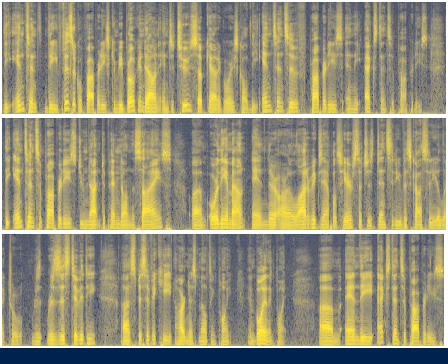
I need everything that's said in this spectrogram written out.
The, intent, the physical properties can be broken down into two subcategories called the intensive properties and the extensive properties. The intensive properties do not depend on the size um, or the amount, and there are a lot of examples here, such as density, viscosity, electroresistivity, uh, specific heat, hardness, melting point, and boiling point. Um, and the extensive properties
